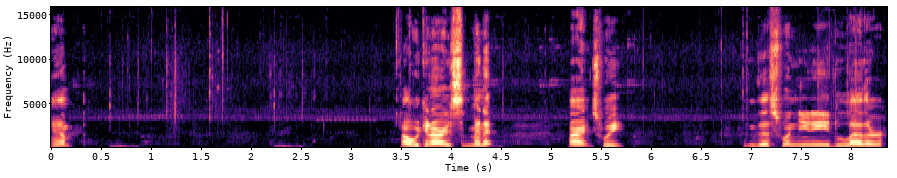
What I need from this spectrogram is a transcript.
Hemp. Oh, we can already submit it. Alright, sweet. And this one you need leather.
